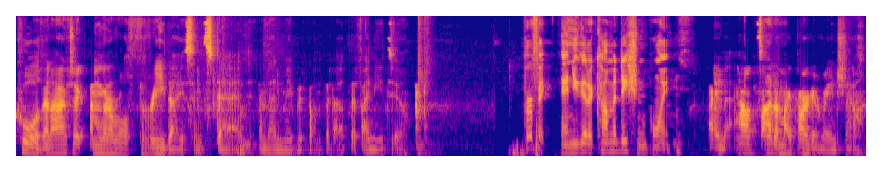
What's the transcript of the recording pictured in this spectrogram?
cool. Then I actually I'm gonna roll three dice instead, and then maybe bump it up if I need to. Perfect, and you get a commendation point. I'm outside of my target range now.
